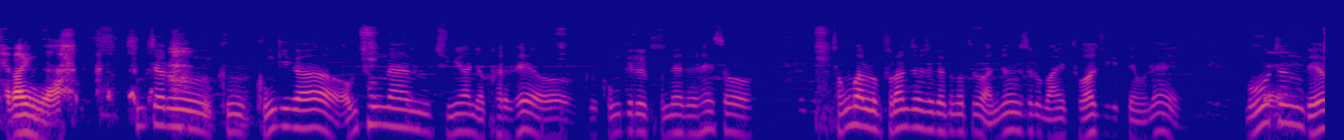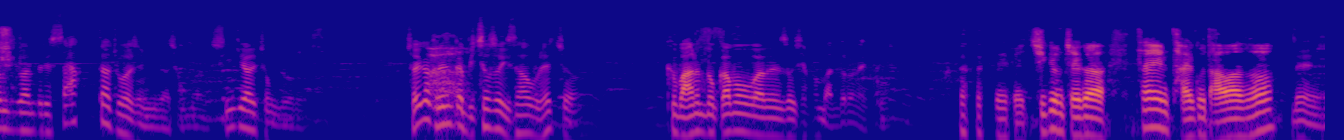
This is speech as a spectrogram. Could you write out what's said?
대박입니다. 진짜로 그 공기가 엄청난 중요한 역할을 해요. 그 공기를 분해를 해서 정말로 불안전수 되는 것들을 안전수로 많이 도와주기 때문에 모든 내연기관들이 싹 다 좋아집니다. 정말 신기할 정도로. 저희가 그러니까 미쳐서 이 사업을 했죠. 그 많은 돈 까먹어가면서 제품 만들어냈고. 그러니까 지금 제가 사장님 달고 나와서 네.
